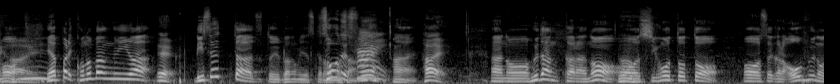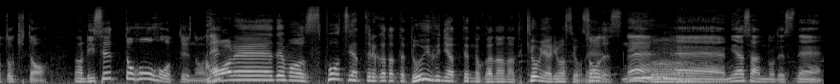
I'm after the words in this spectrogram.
も、はいはい。やっぱりこの番組はええ。リセッターズという番組ですからそうですね。はい。はい。あの普段からの、仕事とおそれからオフの時とのリセット方法っていうのをね。これでもスポーツやってる方ってどういうふうにやってるのかななんて興味ありますよね。そうですね、うん。えー皆さんのですね、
